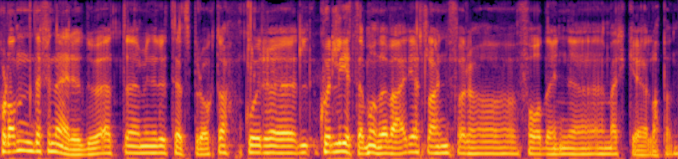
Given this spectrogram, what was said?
Hvordan definerer du et eh, minoritetsspråk, da? Hvor, eh, hvor, lite må det være i et land for å få den eh, merkelappen?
